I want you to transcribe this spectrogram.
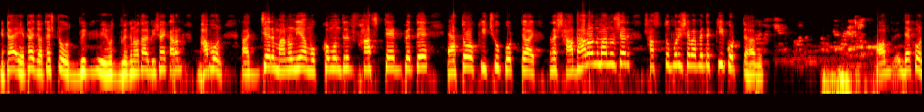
এটা এটা যথেষ্ট উদ্বিগ উদ্বিগ্নতার বিষয় কারণ ভাবুন রাজ্যের মাননীয় মুখ্যমন্ত্রীর ফার্স্ট এড পেতে এত কিছু করতে হয় তাহলে সাধারণ মানুষের স্বাস্থ্য পরিষেবা পেতে কি করতে হবে? দেখুন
